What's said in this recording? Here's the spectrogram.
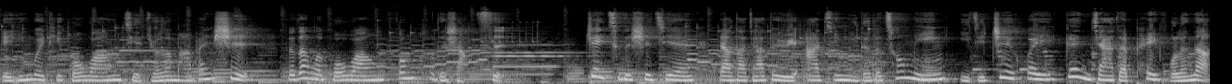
也因为替国王解决了麻烦事，得到了国王丰厚的赏赐。这次的事件让大家对于阿基米德的聪明以及智慧更加的佩服了呢。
